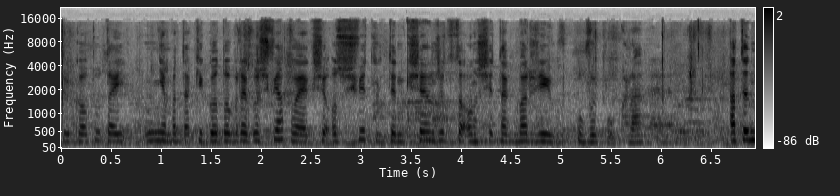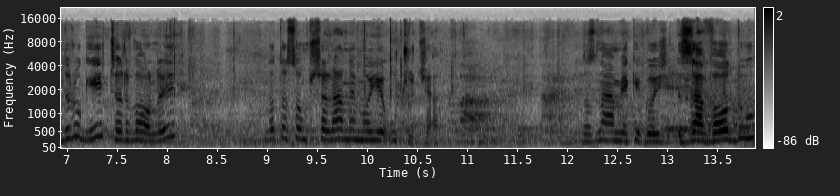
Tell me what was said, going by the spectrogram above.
Tylko tutaj nie ma takiego dobrego światła. Jak się oświetli ten księżyc, to on się tak bardziej uwypukla. A ten drugi, czerwony, no to są przelane moje uczucia. Doznałam jakiegoś zawodu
